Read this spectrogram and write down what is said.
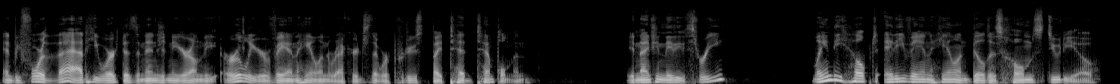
And before that, he worked as an engineer on the earlier Van Halen records that were produced by Ted Templeman. In 1983, Landee helped Eddie Van Halen build his home studio,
